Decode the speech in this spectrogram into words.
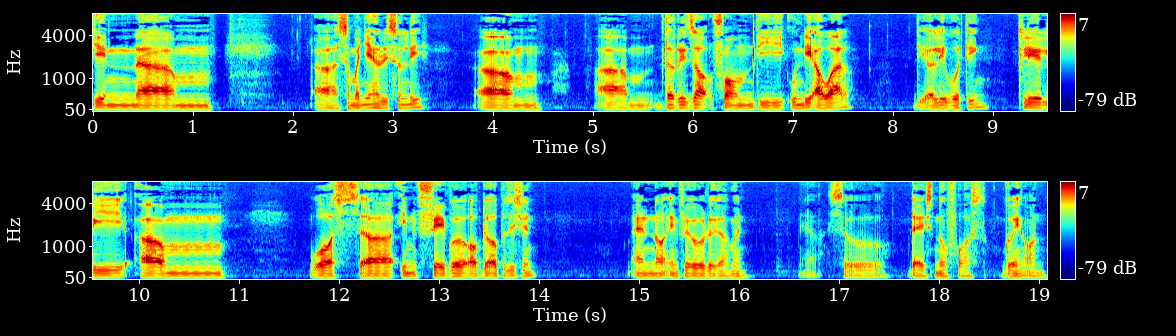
in um, uh, Semenyih recently, um, um, the result from the undi awal, the early voting, clearly um, was uh, in favor of the opposition and not in favor of the government. Yeah, so there is no force going on.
